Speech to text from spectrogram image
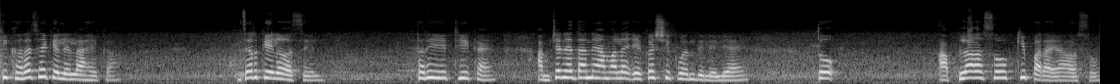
की खरंच हे केलेलं आहे का? जर केलं असेल तरी ठीक आहे. आमच्या नेत्याने आम्हाला एकच शिकवण दिलेली आहे. तो आपला असो की पराया असो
